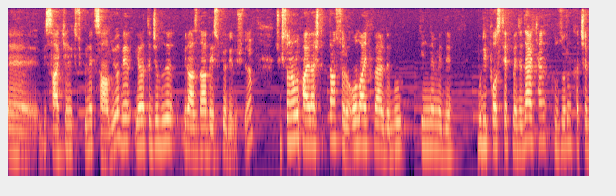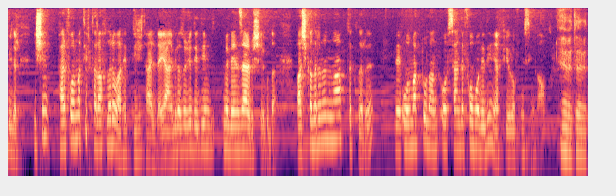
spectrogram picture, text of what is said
e, bir sakinlik, sükunet sağlıyor ve yaratıcılığı biraz daha besliyor diye düşünüyorum. Çünkü sonra onu paylaştıktan sonra o like verdi, bu dinlemedi, bu repost etmedi derken huzurun kaçabilir. İşin performatif tarafları var hep dijitalde. Yani biraz önce dediğime benzer bir şey bu da. Başkalarının ne yaptıkları ve olmakta olan o sende FOMO dedin ya Fear of Missing Out. Evet evet.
